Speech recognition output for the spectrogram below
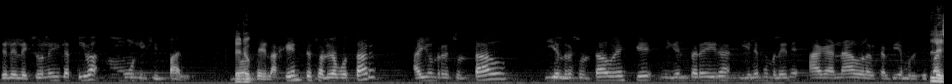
de la elección legislativa municipal, donde la gente salió a votar, hay un resultado y el resultado es que Miguel Pereira y el FMLN ha ganado la alcaldía municipal.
